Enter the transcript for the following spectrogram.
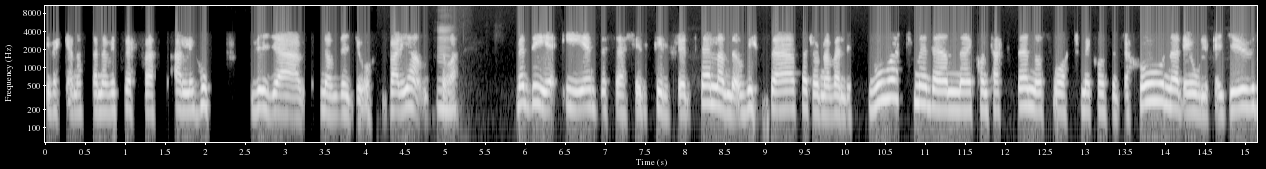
i veckan ofta när vi träffas allihop via någon videovariant. Mm. Men det är inte särskilt tillfredsställande och vissa personer har väldigt svårt med den eh, kontakten och svårt med koncentration när det är olika ljud.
